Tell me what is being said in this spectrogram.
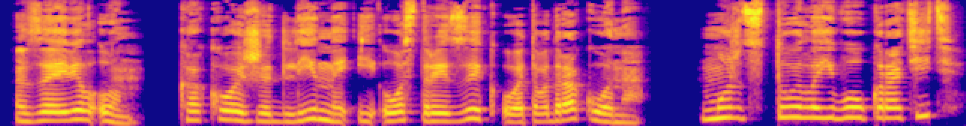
— заявил он. Какой же длинный и острый язык у этого дракона. Может, стоило его укоротить?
